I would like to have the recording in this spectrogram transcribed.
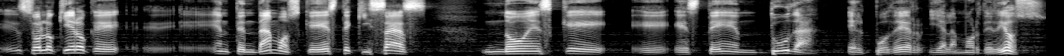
eh, solo quiero que eh, entendamos que este quizás no es que esté en duda el poder y el amor de Dios,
